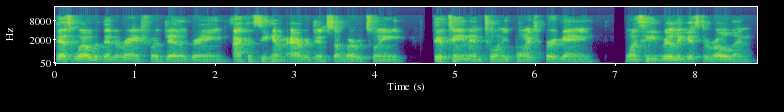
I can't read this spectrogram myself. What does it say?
that's well within the range for Jalen Green. I can see him averaging somewhere between 15 and 20 points per game once he really gets to rolling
